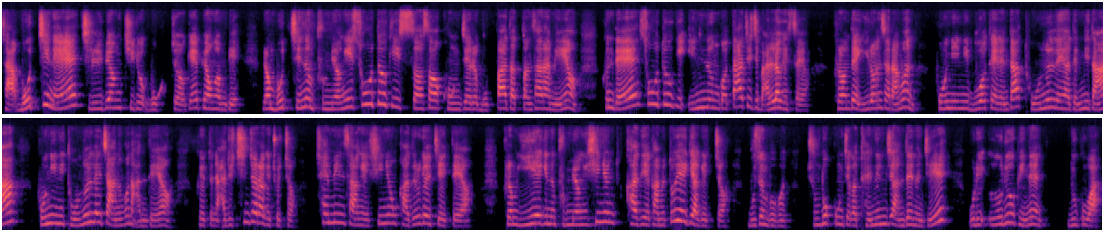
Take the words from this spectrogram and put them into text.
자, 모친의 질병 치료 목적의 병원비. 이런 모친은 분명히 소득이 있어서 공제를 못 받았던 사람이에요. 근데 소득이 있는 거 따지지 말라겠어요. 그런데 이런 사람은 본인이 무엇 해야 된다? 돈을 내야 됩니다. 본인이 돈을 내지 않은 건 안 돼요. 그랬더니 아주 친절하게 좋죠. 최민상의 신용카드로 결제했대요. 그럼 이 얘기는 분명히 신용카드에 가면 또 얘기하겠죠. 무슨 부분? 중복공제가 되는지 안 되는지. 우리 의료비는 누구와?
